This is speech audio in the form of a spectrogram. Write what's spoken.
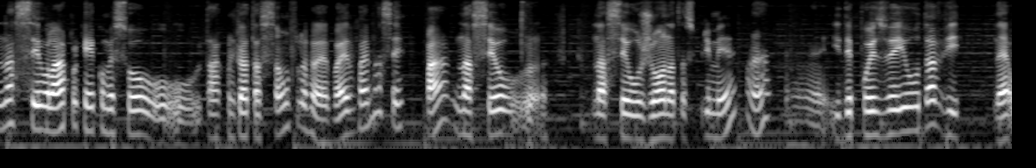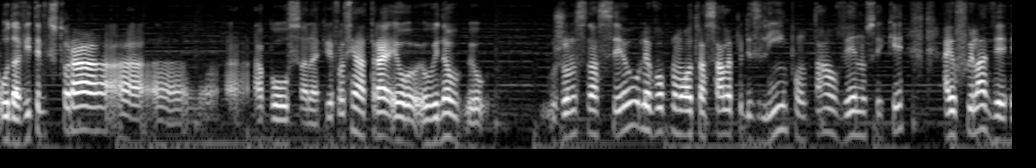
nasceu lá, porque aí começou, o, tava com dilatação, falou, vai, vai nascer. Pá, nasceu, nasceu o Jonatas primeiro, né? E depois veio o Davi. Né? O Davi teve que estourar a, a, a, bolsa, né? Que ele falou assim, ah, eu, eu, eu, eu o Jonas nasceu, levou para uma outra sala para eles limpam, tal, ver, não sei o que. Aí eu fui lá ver.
